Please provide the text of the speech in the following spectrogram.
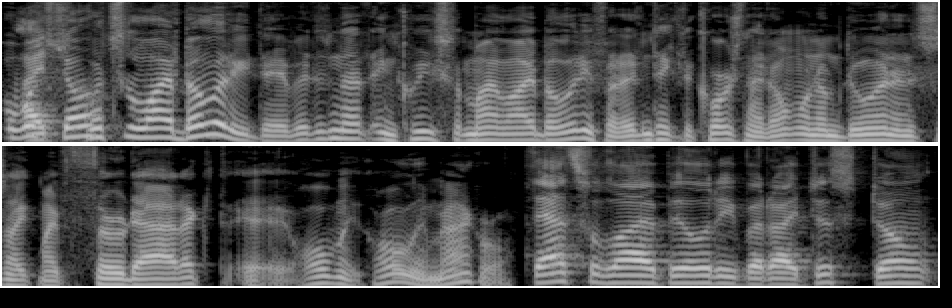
what's, what's, the liability, David? Isn't that increase my liability for it? I didn't take the course and I don't know what I'm doing and it's like my third addict. Uh, holy, holy mackerel. That's a liability, but I just don't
